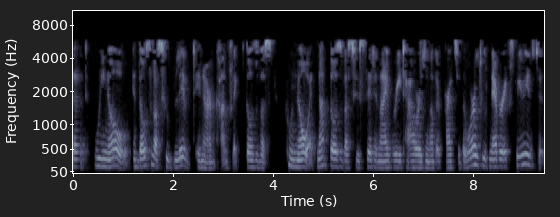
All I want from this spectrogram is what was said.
that we know, and those of us who've lived in armed conflict, those of us who know it, not those of us who sit in ivory towers in other parts of the world who've never experienced it,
